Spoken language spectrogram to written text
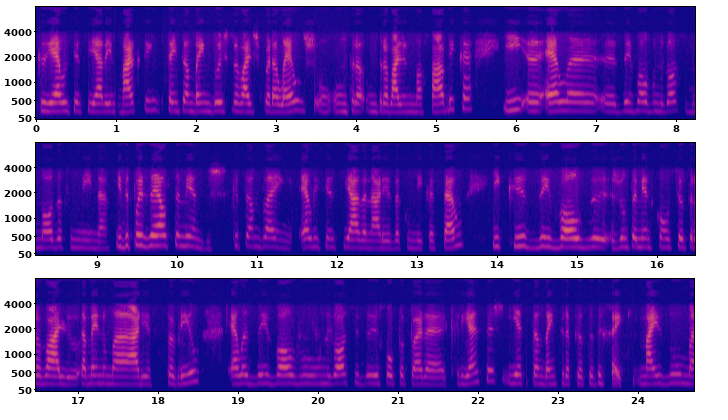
que é licenciada em marketing, tem também dois trabalhos paralelos, um, tra um trabalho numa fábrica e uh, ela uh, desenvolve um negócio de moda feminina. E depois a Elsa Mendes, que também é licenciada na área da comunicação e que desenvolve, juntamente com o seu trabalho também numa área fabril, ela desenvolve um negócio de roupa para crianças e é também terapeuta de reiki. Mais uma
